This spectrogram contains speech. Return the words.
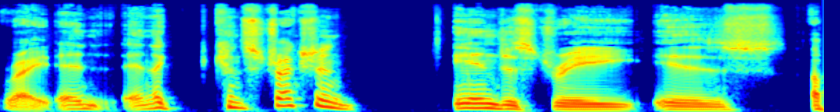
Right. And and the construction industry is a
